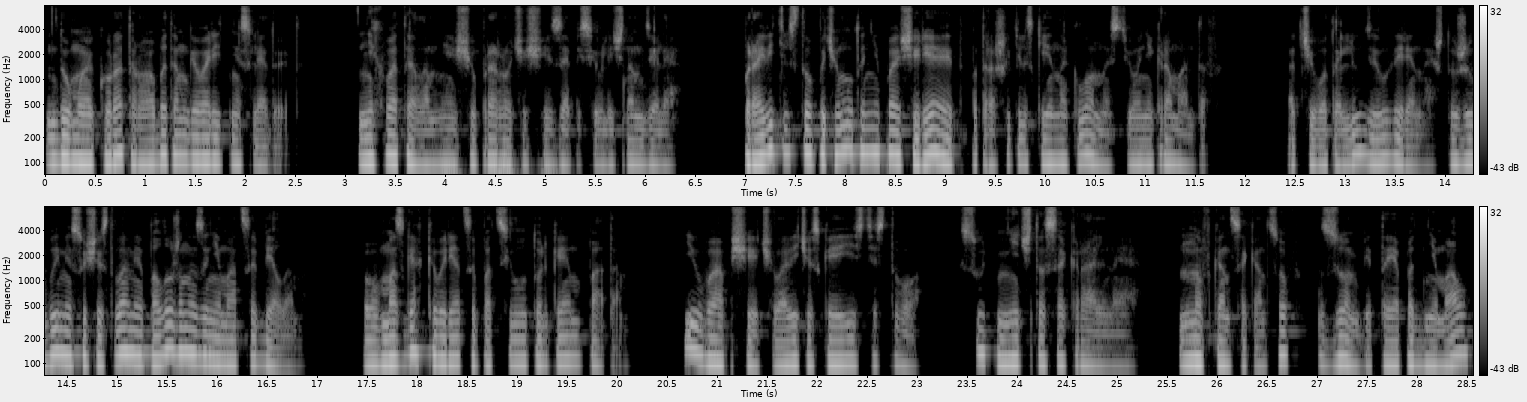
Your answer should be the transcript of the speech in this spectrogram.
Думаю, куратору об этом говорить не следует. Не хватало мне еще пророчащей записи в личном деле. Правительство почему-то не поощряет потрошительские наклонности у некромантов. Отчего-то люди уверены, что живыми существами положено заниматься белым. В мозгах ковыряться под силу только эмпатам. И вообще человеческое естество суть нечто сакральное. Но в конце концов, зомби-то я поднимал,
